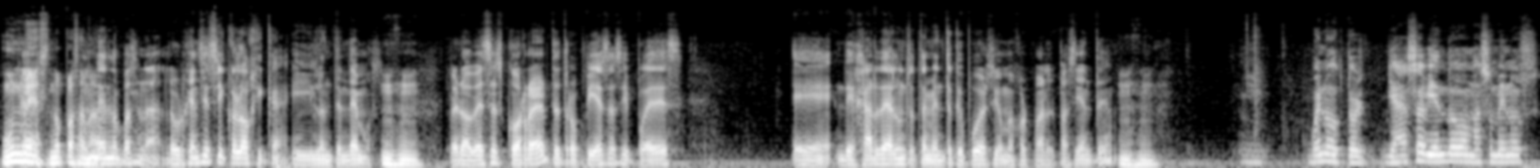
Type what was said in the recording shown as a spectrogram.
Un mes, no pasa nada. Un mes no pasa nada. La urgencia es psicológica y lo entendemos. Pero a veces correr, te tropiezas y puedes eh, dejar de dar un tratamiento que pudo haber sido mejor para el paciente. Bueno, doctor, ya sabiendo más o menos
